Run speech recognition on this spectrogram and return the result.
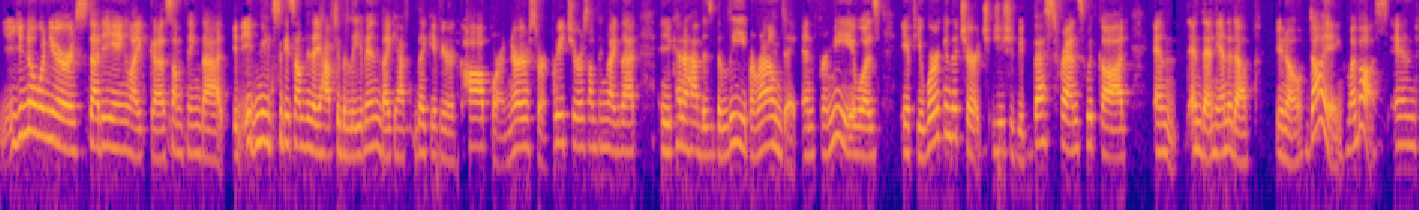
you know when you're studying like uh, something that it, it, needs to be something that you have to believe in like you have like if you're a cop or a nurse or a preacher or something like that and you kind of have this belief around it. And for me it was if you work in the church you should be best friends with god and and then he ended up you know dying my boss. And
